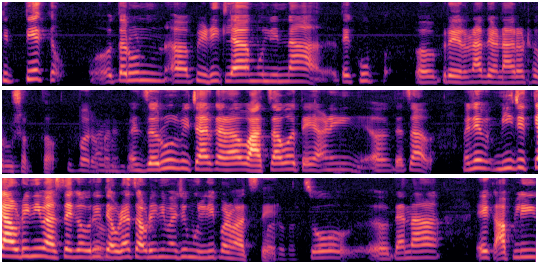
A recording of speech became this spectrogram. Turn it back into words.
कित्येक तरुण पिढीतल्या मुलींना ते खूप प्रेरणा देणारं ठरू शकतं बरोबर. म्हणजे जरूर विचार करा वाचावं ते आणि त्याचा म्हणजे मी जितक्या आवडीने वाचते गौरी हो. तेवढ्याच आवडीने माझी मुलगी पण वाचते. सो त्यांना एक आपली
